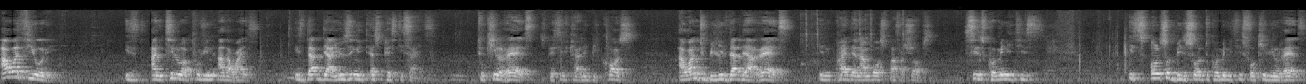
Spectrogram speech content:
Our theory is, until we are proven otherwise, is that they are using it as pesticides to kill rats specifically because I want to believe that there are rats in quite a number of spaza shops since communities, it's also been sold to communities for killing rats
